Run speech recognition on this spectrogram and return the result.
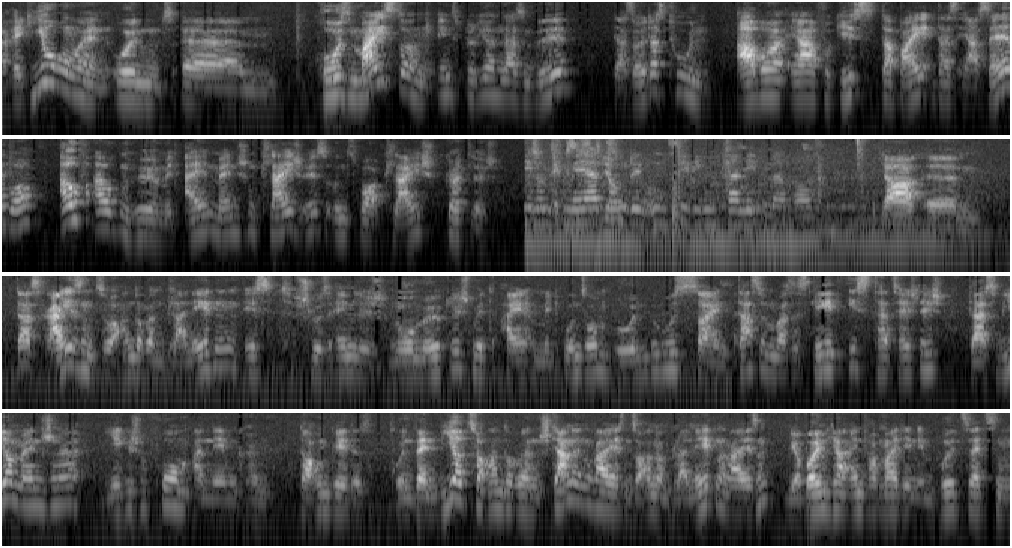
Regierungen und ähm, großen Meistern inspirieren lassen will, der soll das tun. Aber er vergisst dabei, dass er selber auf Augenhöhe mit allen Menschen gleich ist und zwar gleich göttlich. Geht uns mehr zu den unzähligen Planeten da draußen. Ja, ähm, das Reisen zu anderen Planeten ist schlussendlich nur möglich mit, ein, mit unserem hohen Bewusstsein. Das, um was es geht, ist tatsächlich, dass wir Menschen jegliche Form annehmen können. Darum geht es. Und wenn wir zu anderen Sternen reisen, zu anderen Planeten reisen, wir wollen hier einfach mal den Impuls setzen,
